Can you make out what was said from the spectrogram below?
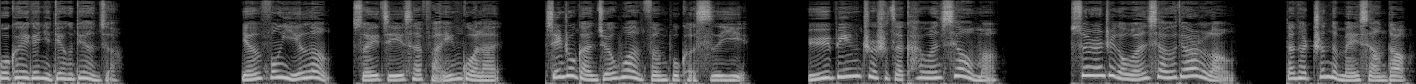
我可以给你垫个垫子。严峰一愣，随即才反应过来。心中感觉万分不可思议，于冰这是在开玩笑吗？虽然这个玩笑有点冷，但他真的没想到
